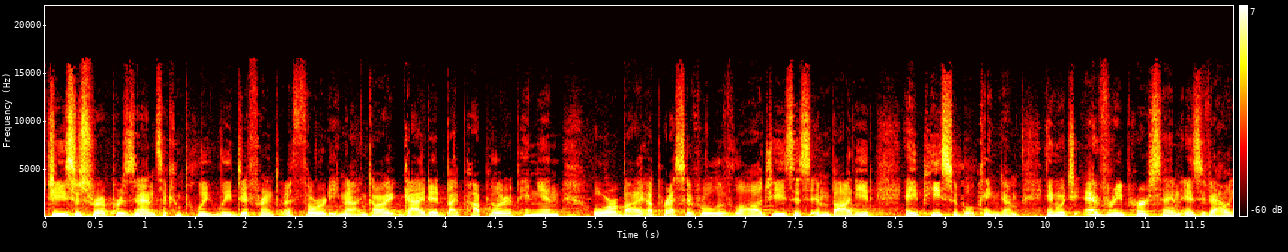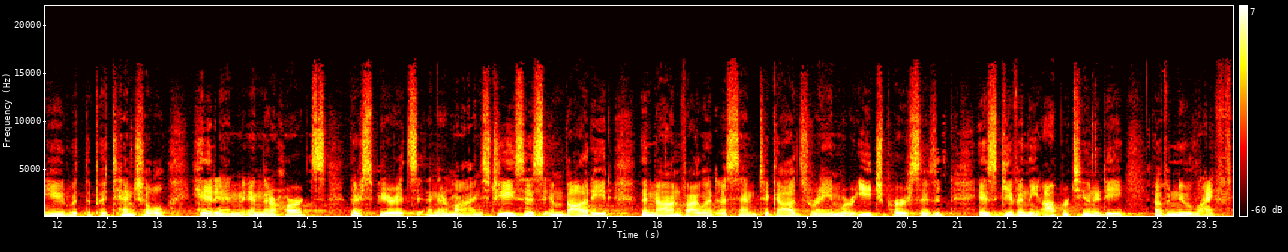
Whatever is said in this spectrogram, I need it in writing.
Jesus represents a completely different authority, not gui- guided by popular opinion or by oppressive rule of law. Jesus embodied a peaceable kingdom in which every person is valued with the potential hidden in their hearts, their spirits, and their minds. Jesus embodied the nonviolent ascent to God's reign, where each person is given the opportunity of new life.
